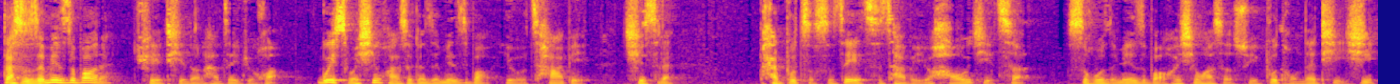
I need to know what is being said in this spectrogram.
但是人民日报呢，却提到了他这句话。为什么新华社跟人民日报有差别？其实呢，还不只是这一次差别，有好几次。啊似乎人民日报和新华社属于不同的体系。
